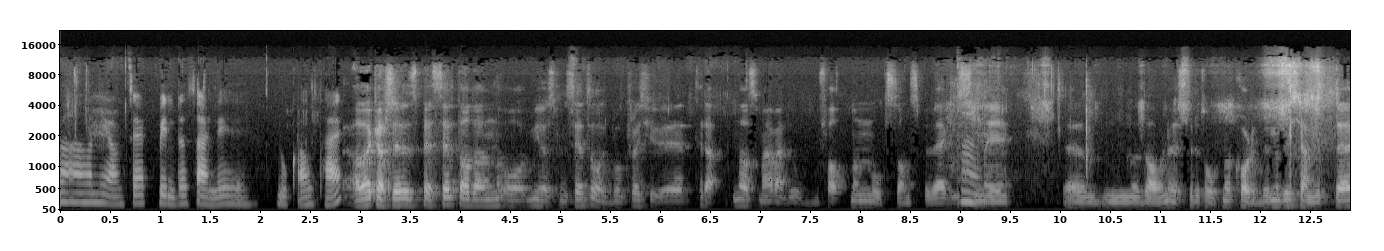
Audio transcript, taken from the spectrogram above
har nyansert bildet, særlig lokalt her? Ja, Det er kanskje spesielt da den Mjøsmuseets årbok fra 2013, da, som er veldig omfattende om motstandsbevegelsen mm. i uh, daværende Østre Toten og Kolbu. Men du kommer til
